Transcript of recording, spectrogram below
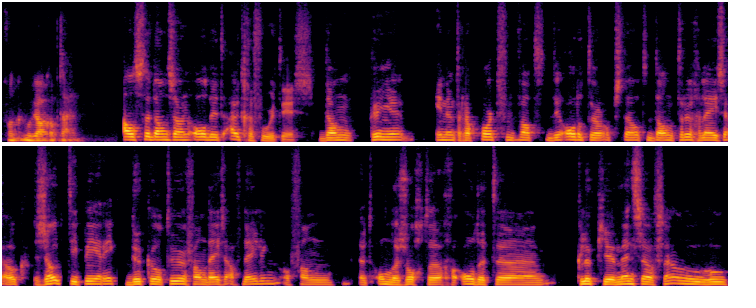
van Muel Kaptein. Als er dan zo'n audit uitgevoerd is, dan kun je in het rapport wat de auditor opstelt dan teruglezen ook. Zo typeer ik de cultuur van deze afdeling of van het onderzochte, geaudite clubje mensen of zo. Hoe,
